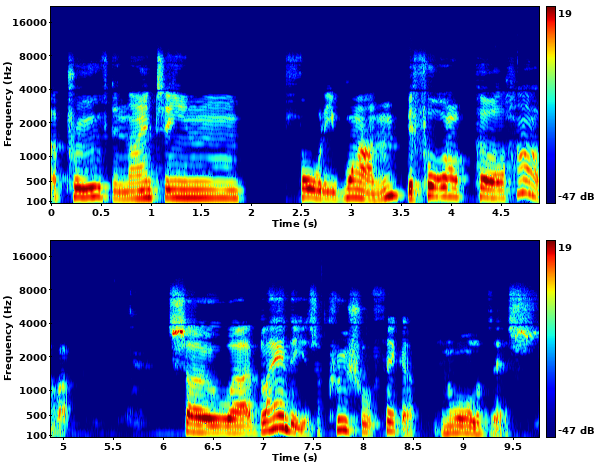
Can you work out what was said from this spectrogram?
approved in 1941 before Pearl Harbor. So uh, Blandy is a crucial figure in all of this,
